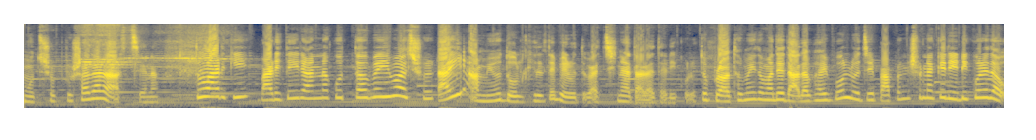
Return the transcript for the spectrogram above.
মৎস্য প্রসাদ আর আসছে না। তো আর কি, বাড়িতেই রান্না করতে হবে এই বছর। তাই আমিও দোল খেলতে বেরোতে পারছি না তাড়াতাড়ি করে। তো প্রথমেই তোমাদের দাদা ভাই বলল যে, পাপান সোনাকে রেডি করে দাও।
